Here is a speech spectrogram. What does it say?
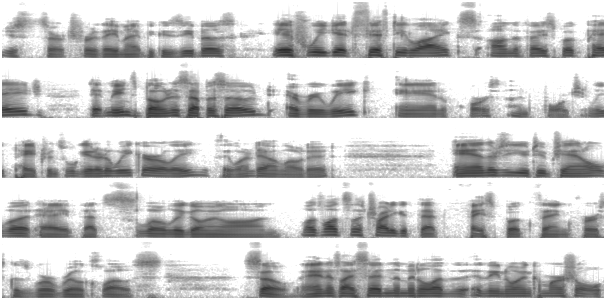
Just search for They Might Be Gazebos. If we get 50 likes on the Facebook page, it means bonus episode every week. And of course, unfortunately, patrons will get it a week early if they want to download it. And there's a YouTube channel, but hey, that's slowly going on. Let's let's, let's try to get that Facebook thing first because we're real close. So, and as I said in the middle of the, the annoying commercial,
